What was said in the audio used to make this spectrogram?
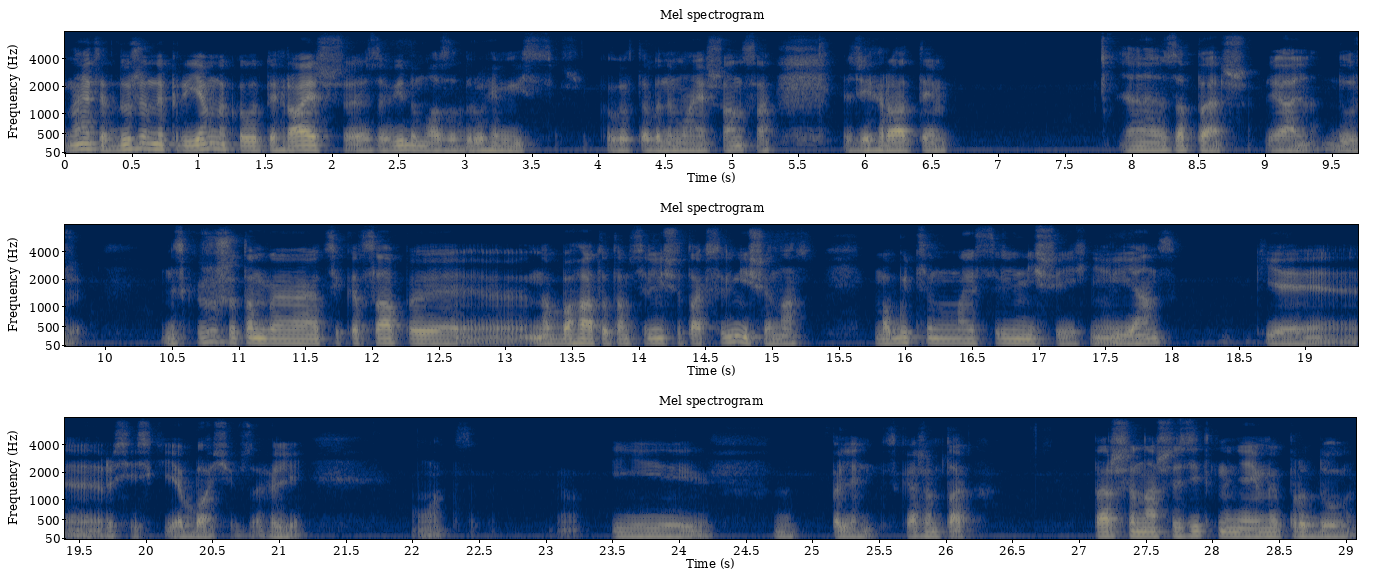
Знаєте, дуже неприємно, коли ти граєш е, завідомо за друге місце. Коли в тебе немає шансу зіграти е, за перше. Реально, дуже. Не скажу, що там е, ці кацапи набагато там сильніше, так, сильніше нас. Мабуть, це найсильніший їхній альянс, який російський я бачив взагалі. От. І, блін, скажімо так, перше наше зіткнення і ми продули.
